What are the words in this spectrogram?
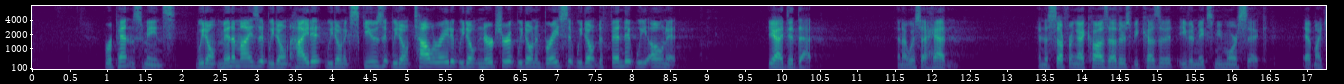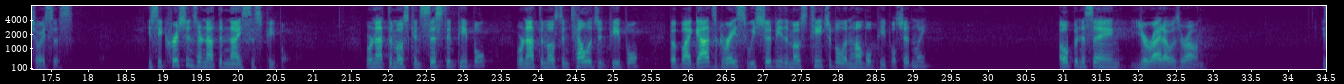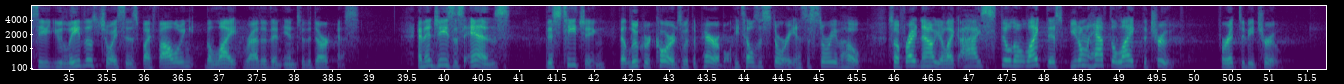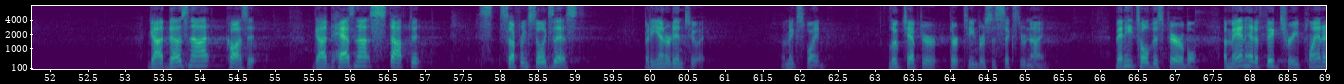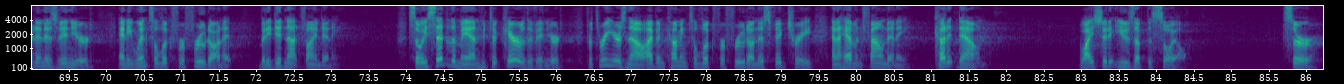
Repentance means we don't minimize it. We don't hide it. We don't excuse it. We don't tolerate it. We don't nurture it. We don't embrace it. We don't defend it. We own it. Yeah, I did that. And I wish I hadn't. And the suffering I cause others because of it even makes me more sick at my choices. You see, Christians are not the nicest people. We're not the most consistent people. We're not the most intelligent people. But by God's grace, we should be the most teachable and humble people, shouldn't we? open to saying, You're right, I was wrong. You see, you leave those choices by following the light rather than into the darkness. And then Jesus ends this teaching that Luke records with the parable. He tells a story, and it's a story of hope. So if right now you're like, I still don't like this, you don't have to like the truth for it to be true. God does not cause it, God has not stopped it. Suffering still exists, but He entered into it. Let me explain. Luke chapter 13, verses 6 through 9. Then he told this parable A man had a fig tree planted in his vineyard, and he went to look for fruit on it, but he did not find any. So he said to the man who took care of the vineyard, For three years now, I've been coming to look for fruit on this fig tree, and I haven't found any. Cut it down. Why should it use up the soil? Sir,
